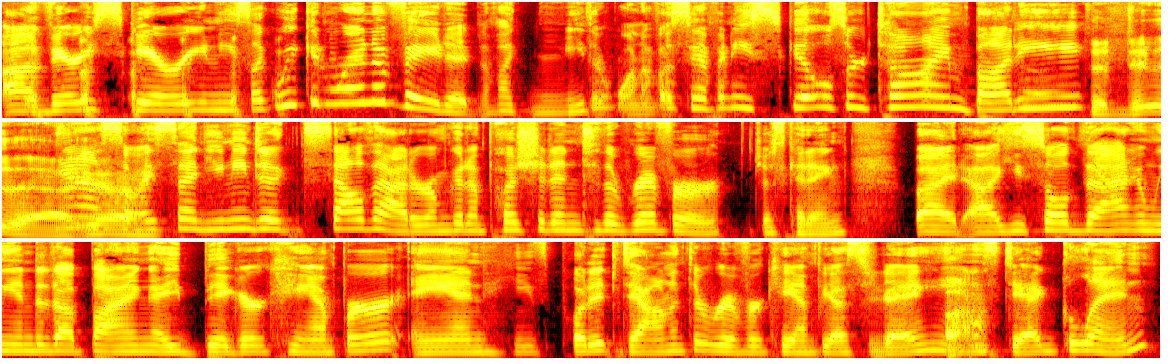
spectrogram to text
uh, very scary. And he's like, "We can renovate it." I'm like, "Neither one of us have any skills or time, buddy." to do that. yeah, Yeah. so I said, "You need to sell that, or I'm going to push it into the river." Just kidding. But uh, he sold that, and we ended up buying a bigger camper, and he's put it down at the river camp yesterday. He and his dad, Glenn.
